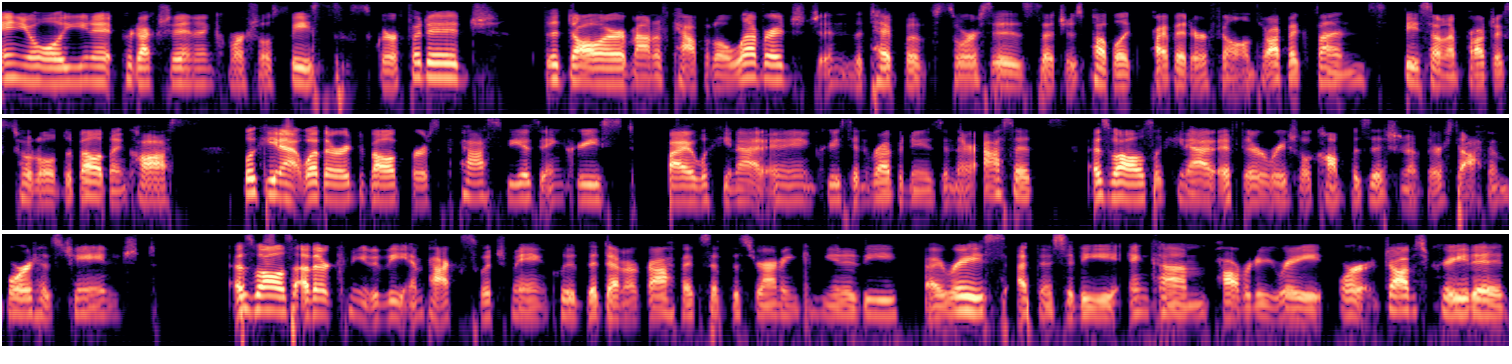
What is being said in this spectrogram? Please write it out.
annual unit production and commercial space square footage, the dollar amount of capital leveraged and the type of sources such as public, private, or philanthropic funds based on a project's total development costs, looking at whether a developer's capacity has increased by looking at an increase in revenues in their assets, as well as looking at if their racial composition of their staff and board has changed, as well as other community impacts, which may include the demographics of the surrounding community by race, ethnicity, income, poverty rate, or jobs created,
